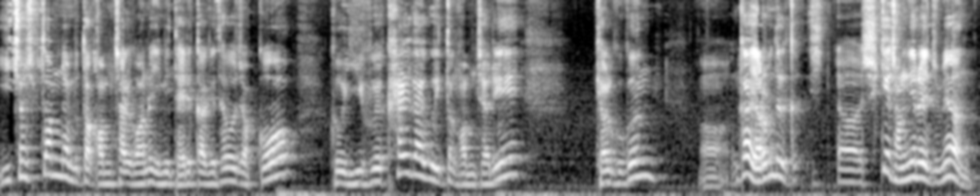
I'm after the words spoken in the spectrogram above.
2013년부터 검찰과는 이미 대립각이 세워졌고 그 이후에 칼 갈고 있던 검찰이 결국은 어 그러니까 여러분들 그, 어, 쉽게 정리를 해주면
